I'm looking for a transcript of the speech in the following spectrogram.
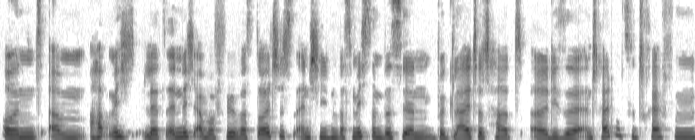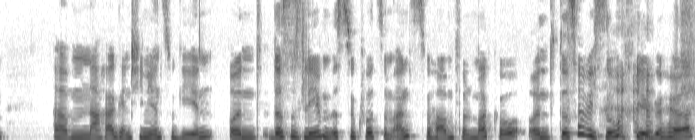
Und ähm, habe mich letztendlich aber für was Deutsches entschieden, was mich so ein bisschen begleitet hat, äh, diese Entscheidung zu treffen, ähm, nach Argentinien zu gehen. Und das ist Leben ist zu kurz, um Angst zu haben von Mako. Und das habe ich so viel gehört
